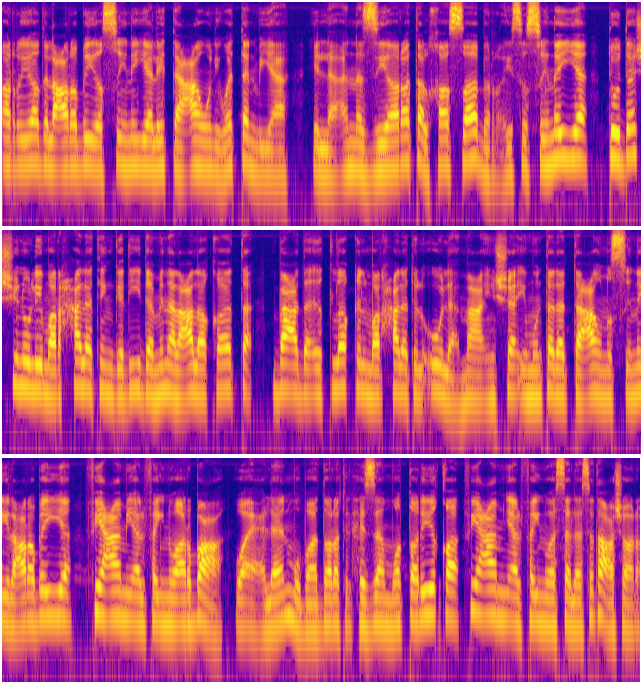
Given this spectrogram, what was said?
الرياض العربية الصينية للتعاون والتنمية إلا أن الزيارة الخاصة بالرئيس الصيني تدشن لمرحلة جديدة من العلاقات بعد إطلاق المرحلة الأولى مع إنشاء منتدى التعاون الصيني العربي في عام 2004 وإعلان مبادرة الحزام والطريق في عام 2013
